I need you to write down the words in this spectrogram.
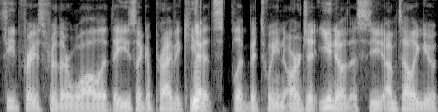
seed phrase for their wallet. They use like a private key Yeah. that's split between Argent. You know this. I'm telling you.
